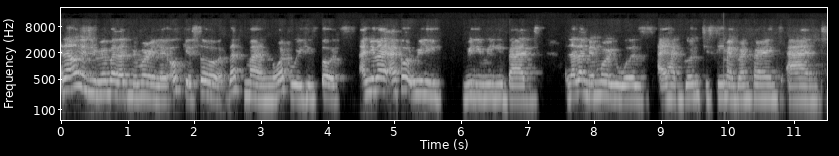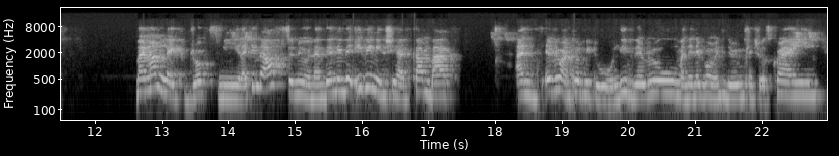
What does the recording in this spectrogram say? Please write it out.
and I always remember that memory. Like, okay, so that man, what were his thoughts? And you know, I, I felt really, really, really bad. Another memory was I had gone to see my grandparents and my mom like dropped me like in the afternoon. And then in the evening she had come back and everyone told me to leave the room. And then everyone went in the room like she was crying.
